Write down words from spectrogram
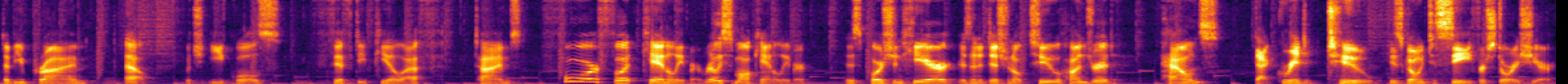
W prime L, which equals 50 PLF times four foot cantilever, really small cantilever. This portion here is an additional 200 pounds that grid two is going to see for story shear.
